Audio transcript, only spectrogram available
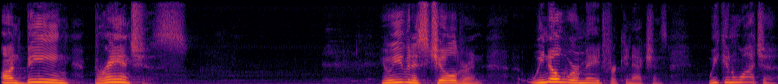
on being branches. You know, even as children, we know we're made for connections. We can watch a,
